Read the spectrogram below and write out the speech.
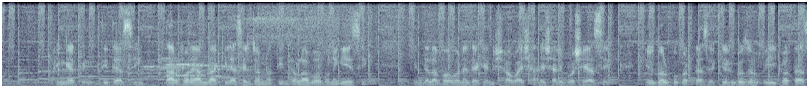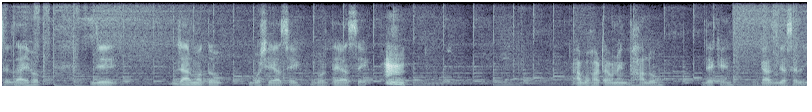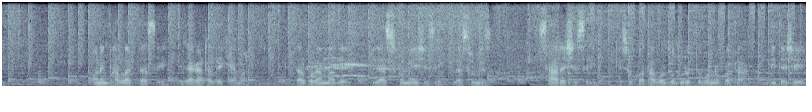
ফিঙ্গারপ্রিন্ট দিতে আসি। তারপরে আমরা ক্লাসের জন্য তিনতলা ভবনে গিয়েছি। তিনতলা ভবনে দেখেন সবাই সারি সারি বসে আছে। কেউ গল্প করতে আছে, কেউ গুজব ই করতে আছে। যাই হোক, যে যার মতো বসে আছে, ঘুরতে আছে। আবহাওয়াটা অনেক ভালো, দেখেন, গাছগাছালি। অনেক ভালো লাগতে আছে জায়গাটা দেখে আমার। তারপরে আমাদের ক্লাসরুমে এসেছে ক্লাসরুমে স্যার এসেছে। কিছু কথা বলব, গুরুত্বপূর্ণ কথা বিদেশে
